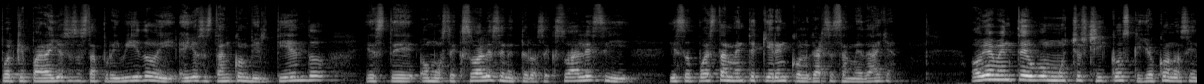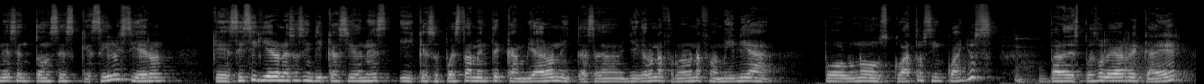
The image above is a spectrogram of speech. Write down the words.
Porque para ellos eso está prohibido y ellos están convirtiendo este, homosexuales en heterosexuales y, y supuestamente quieren colgarse esa medalla. Obviamente hubo muchos chicos que yo conocí en ese entonces que sí lo hicieron, que sí siguieron esas indicaciones y que supuestamente cambiaron y llegaron a formar una familia por unos 4 o 5 años para después volver a recaer.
